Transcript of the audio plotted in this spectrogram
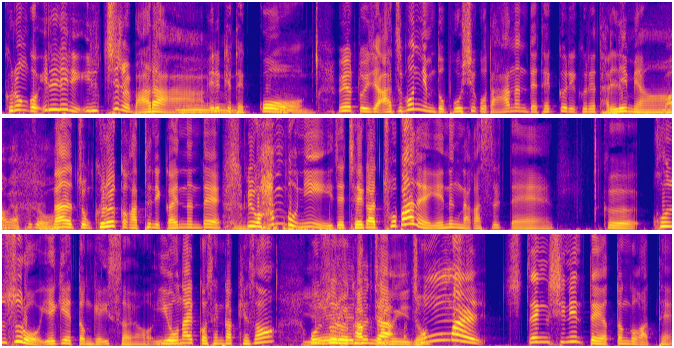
그런 거 일일이 읽지를 마라. 음, 이렇게 됐고. 음. 왜냐면 또 이제 아즈버님도 보시고 다 하는데 댓글이 그래 달리면. 마음이 아프죠. 나는 좀 그럴 것 같으니까 했는데 음. 그리고 한 분이 이제 제가 초반에 예능 나갔을 때 그 혼수로 얘기했던 게 있어요. 음. 이혼할 거 생각해서 혼수를 각자 예능이죠. 정말 생 신인 때였던 것 같아.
